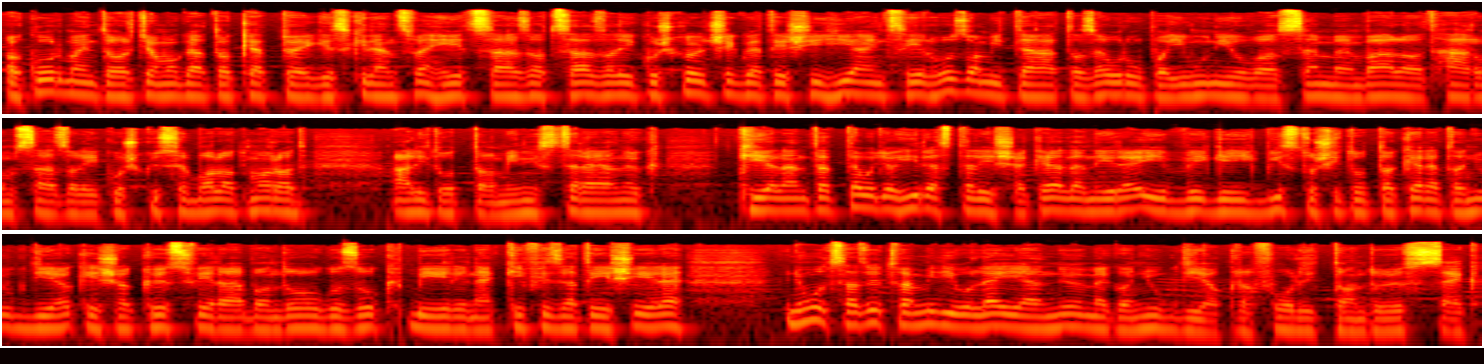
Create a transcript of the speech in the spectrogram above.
A kormány tartja magát a 2,97 százalékos költségvetési hiány célhoz, ami tehát az Európai Unióval szemben vállalt 3 százalékos küszöb alatt marad, állította a miniszterelnök. Kijelentette, hogy a híresztelések ellenére évvégéig biztosította keret a nyugdíjak és a közférában dolgozók bérének kifizetésére. 850 millió lejjel nő meg a nyugdíjakra fordítandó összeg.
